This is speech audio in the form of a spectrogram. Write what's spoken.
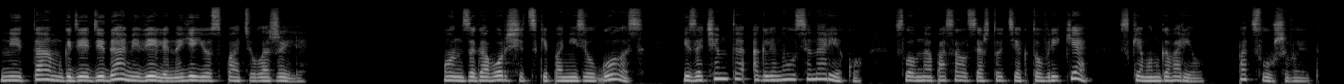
Не там, где дедами велено ее спать уложили. Он заговорщицки понизил голос и зачем-то оглянулся на реку, словно опасался, что те, кто в реке, с кем он говорил, подслушивают.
